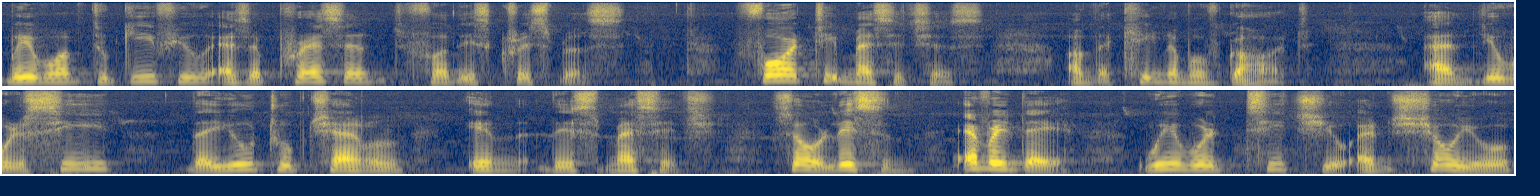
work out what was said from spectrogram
we want to give you as a present for this Christmas 40 messages on the kingdom of God. And you will see the YouTube channel in this message. So listen, every day we will teach you and show you.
